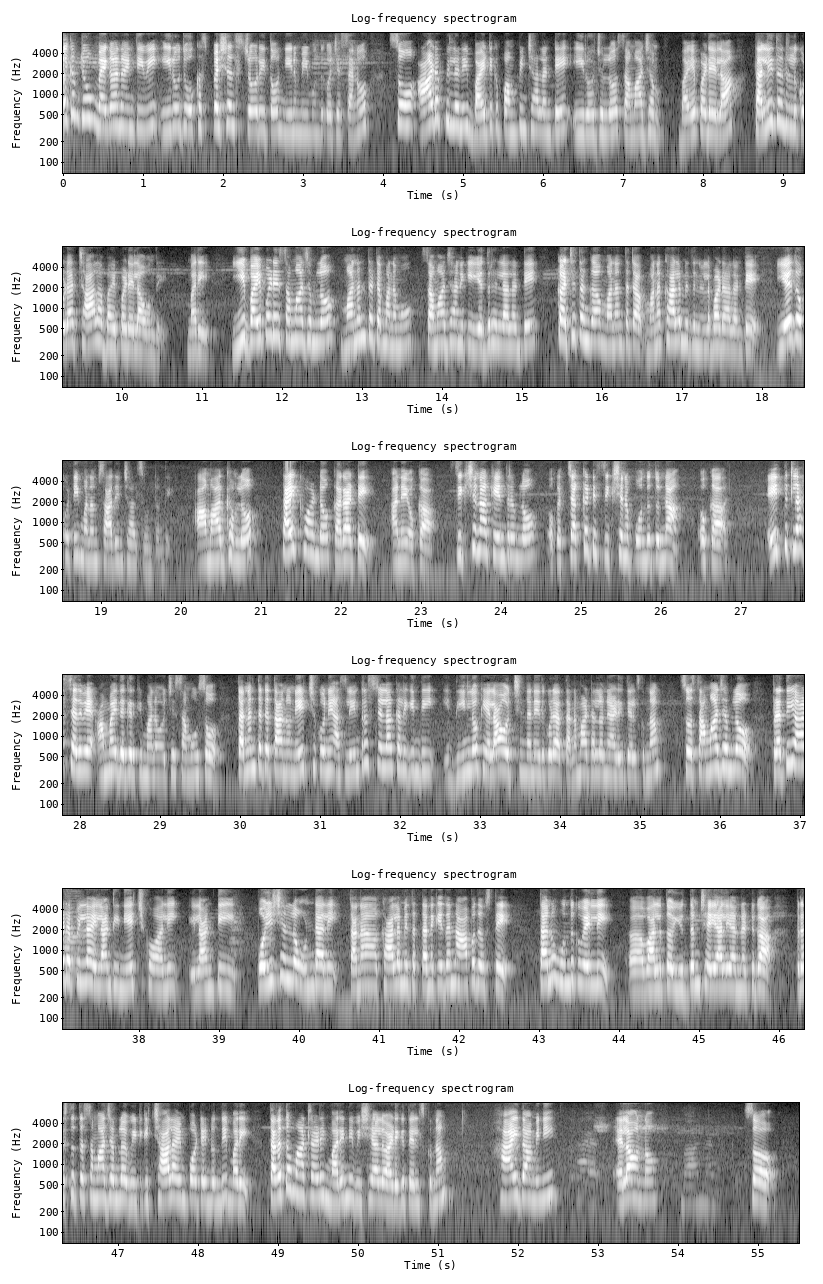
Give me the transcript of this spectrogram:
Welcome to mega nine TV ఈ రోజు ఒక స్పెషల్ స్టోరీతో నేను మీ ముందుకు వచ్చేసాను. సో ఆడపిల్లని బయటకు పంపించాలంటే ఈ రోజుల్లో సమాజం భయపడేలా తల్లిదండ్రులు కూడా చాలా భయపడేలా ఉంది. మరి ఈ భయపడే సమాజంలో మనంతట మనము సమాజానికి ఎదురెళ్ళాలంటే ఖచ్చితంగా మనంతట మన కాళ్ళ మీద నిలబడాలంటే ఏదో ఒకటి మనం సాధించాల్సి ఉంటుంది. ఆ మార్గంలో తైక్వాండో కరాటే అనే ఒక శిక్షణా కేంద్రంలో ఒక చక్కటి శిక్షణ పొందుతున్న ఒక ఎయిత్ క్లాస్ చదివే అమ్మాయి దగ్గరికి మనం వచ్చేసాము. సో తనంతట తాను నేర్చుకొని అసలు ఇంట్రెస్ట్ ఎలా కలిగింది? దీనిలోకి ఎలా వచ్చింది అనేది కూడా తన మాటల్లోనే అడిగి తెలుసుకుందాం. సో సమాజంలో ప్రతి ఆడపిల్ల ఇలాంటి నేర్చుకోవాలి ఇలాంటి పొజిషన్లో ఉండాలి. తన కాళ్ళ మీద తనకి ఏదైనా ఆపద వస్తే తను ముందుకు వెళ్ళి వాళ్ళతో యుద్ధం చేయాలి అన్నట్టుగా ప్రస్తుత సమాజంలో వీటికి చాలా ఇంపార్టెంట్ ఉంది. మరి తనతో మాట్లాడి మరిన్ని విషయాలు అడిగి తెలుసుకుందాం. హాయ్ దామిని. ఎలా ఉన్నావు? సో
